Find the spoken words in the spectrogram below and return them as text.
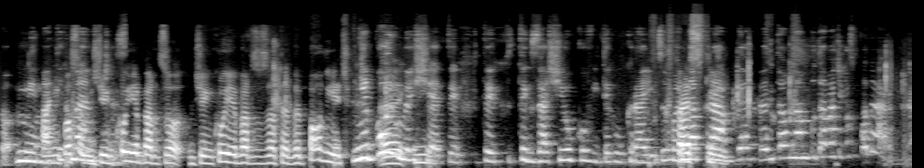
bo nie ma Pani tych poseł, mężczyzn. dziękuję bardzo, dziękuję bardzo za tę wypowiedź. Nie bójmy i- się tych, tych, tych zasiłków i tych Ukraińców, Kwestii- oni naprawdę będą nam budować gospodarkę.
